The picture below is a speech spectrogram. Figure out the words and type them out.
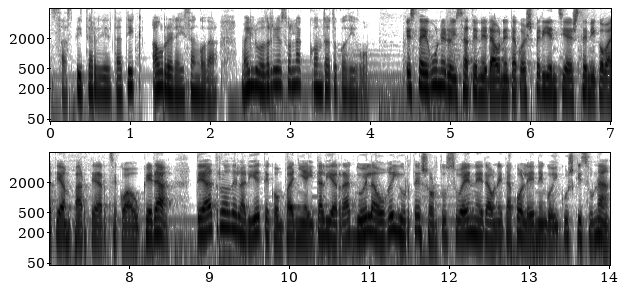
zazpiterrietatik aurrera izango da. Mailu Odriozolak kontatuko digu. Ez da egunero izaten era honetako esperientzia esteniko batean parte hartzeko aukera. Teatro de Lariete konpainia italiarrak duela hogei urte sortu zuen era honetako lehenengo ikuskizuna,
